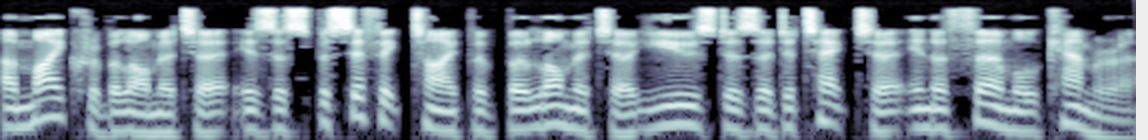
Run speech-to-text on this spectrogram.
A microbolometer is a specific type of bolometer used as a detector in a thermal camera.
